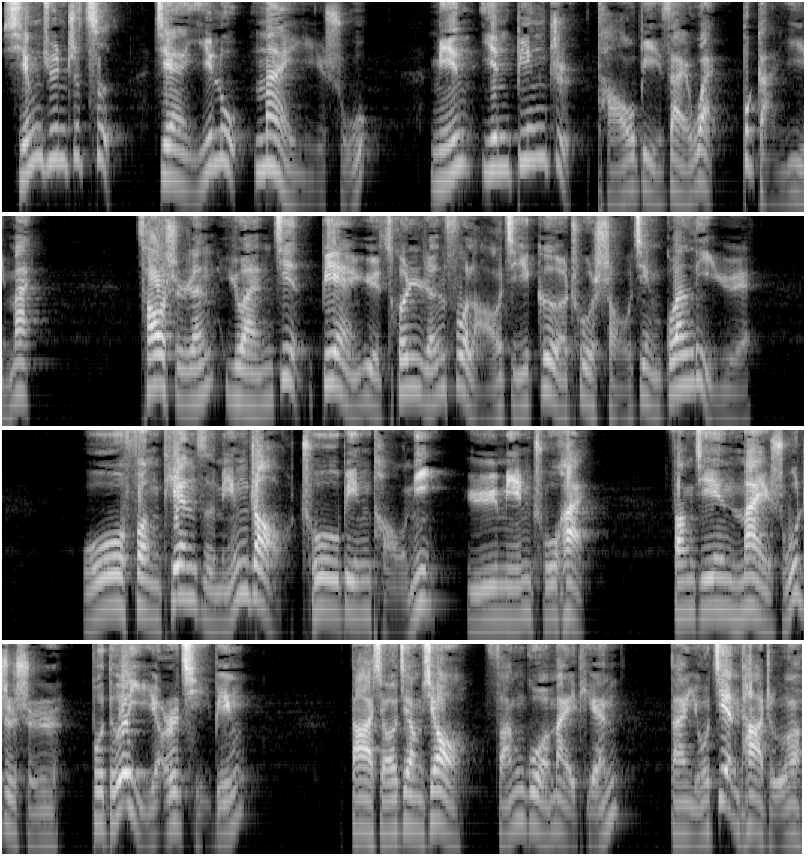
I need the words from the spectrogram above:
行军之次，见一路麦已熟，民因兵至逃避在外，不敢义卖。操使人远近便谕村人父老及各处守境官吏曰：“吾奉天子明诏，出兵讨逆，与民除害。方今麦熟之时，不得已而起兵。大小将校凡过麦田，但有践踏者，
